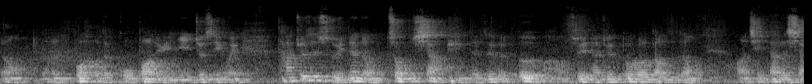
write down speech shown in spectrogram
那种嗯不好的果报的原因，就是因为他就是属于那种中下品的这个恶嘛，所以他就堕落到这种。啊，其他的小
